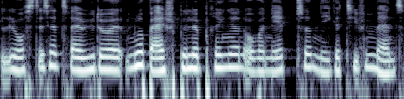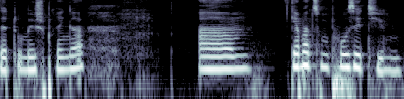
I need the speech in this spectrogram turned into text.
lasse das jetzt, weil ich wieder nur Beispiele bringen, aber nicht zum negativen Mindset umspringen. Ähm, gehen wir zum Positiven.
